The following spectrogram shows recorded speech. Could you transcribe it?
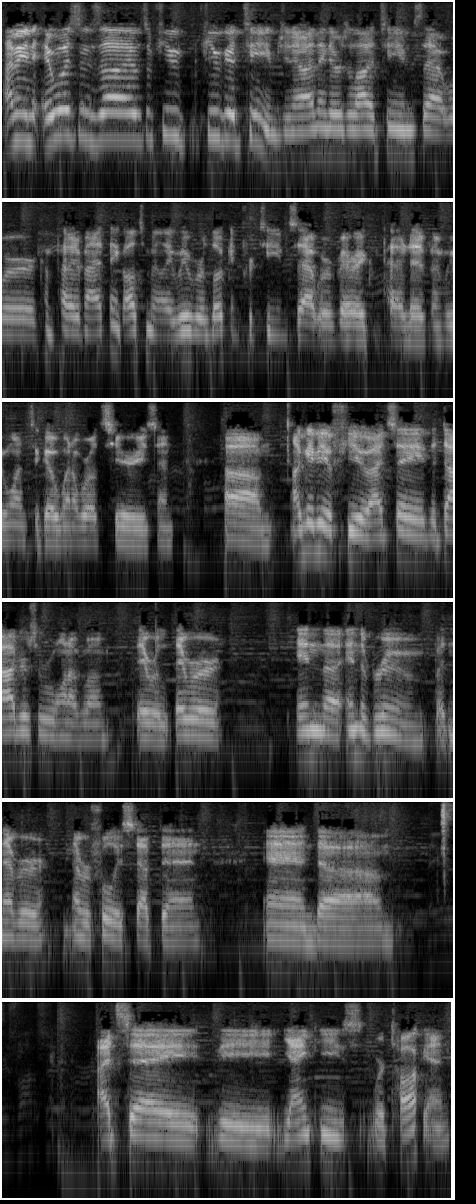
I mean, it was uh, it was a few few good teams. You know, I think there was a lot of teams that were competitive, and I think ultimately we were looking for teams that were very competitive, and we wanted to go win a World Series. And um, I'll give you a few. I'd say the Dodgers were one of them. They were they were in the in the room, but never never fully stepped in. And um, I'd say the Yankees were talking.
